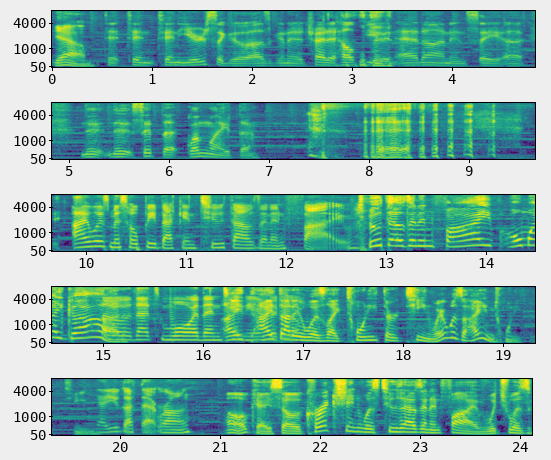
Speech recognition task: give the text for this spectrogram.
Yeah. Ten, ten, 10 years ago, I was gonna try to help you and add on and say, uh, "Nu- nu. I was Miss Hopi back in 2005. 2005? Oh my So god. that's more than 10 I years I thought it was like 2013. Where was I in 2013? Yeah, you got that wrong. Oh, okay. So correction was 2005, which was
